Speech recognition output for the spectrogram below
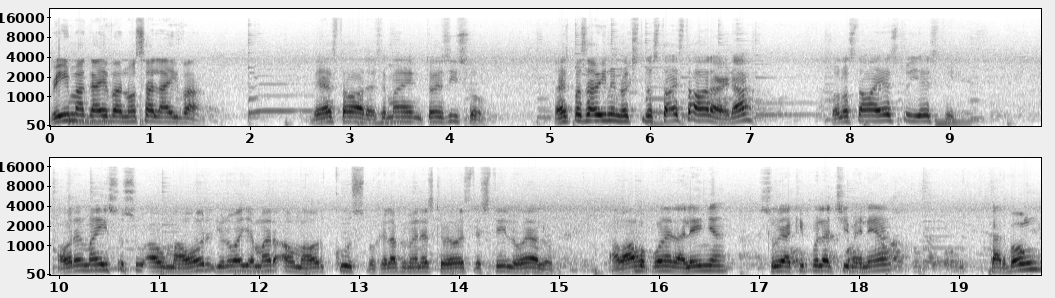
Rima Gaiva, no salaiva. Vea esta vara, ese entonces hizo. La vez pasada vino y no, no estaba esta vara, ¿verdad? Solo estaba esto y este. Ahora el man hizo su ahumador, yo lo voy a llamar ahumador Cus, porque es la primera vez que veo este estilo, véalo. Abajo pone la leña, sube aquí por la chimenea, carbón.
